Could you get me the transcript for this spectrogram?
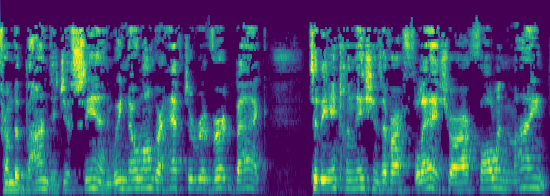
from the bondage of sin. We no longer have to revert back to the inclinations of our flesh or our fallen mind.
